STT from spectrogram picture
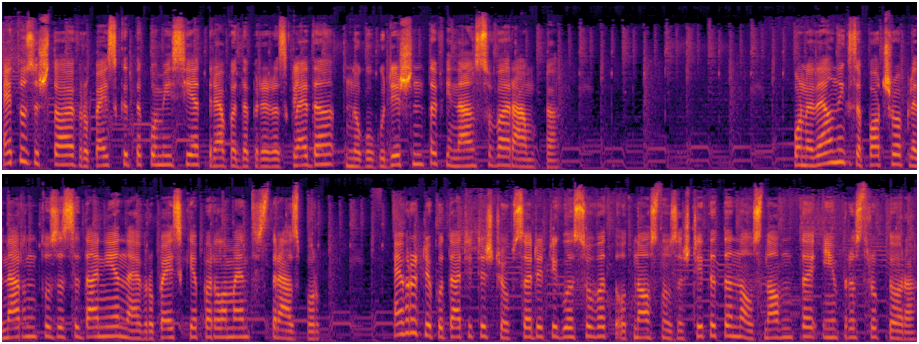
Ето защо Европейската комисия трябва да преразгледа многогодишната финансова рамка. Понеделник започва пленарното заседание на Европейския парламент в Страсбург – евродепутатите ще обсъдят и гласуват относно защитата на основната инфраструктура.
